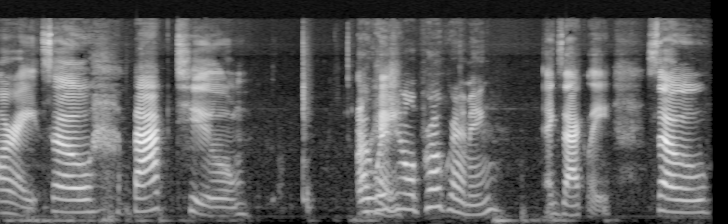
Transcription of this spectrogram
All right. So back to Okay. Original programming. Exactly. So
